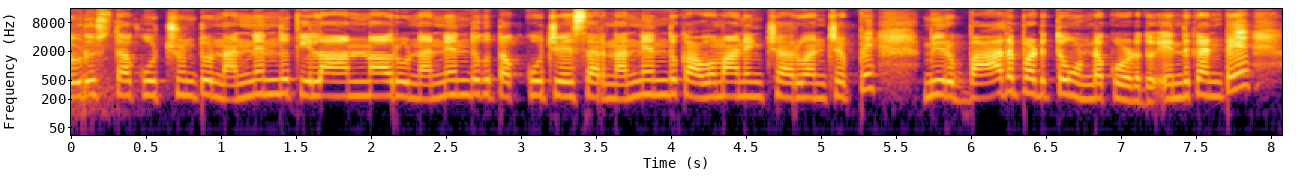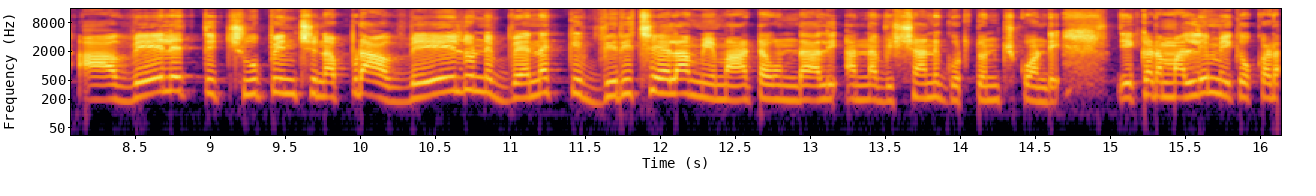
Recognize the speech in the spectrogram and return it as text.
ఏడుస్తా కూర్చుంటూ నన్నెందుకు ఇలా అన్నారు నన్నెందుకు తక్కువ చేశారు నన్నెందుకు అవమానించారు అని చెప్పి మీరు బాధపడుతూ ఉండకూడదు. ఎందుకంటే ఆ వేలెత్తి చూపించినప్పుడు ఆ వేలుని వెనక్కి విరిచేలా మీ మాట ఉండాలి అన్న విషయాన్ని గుర్తుంచుకోండి. ఇక్కడ మళ్ళీ మీకు ఇక్కడ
